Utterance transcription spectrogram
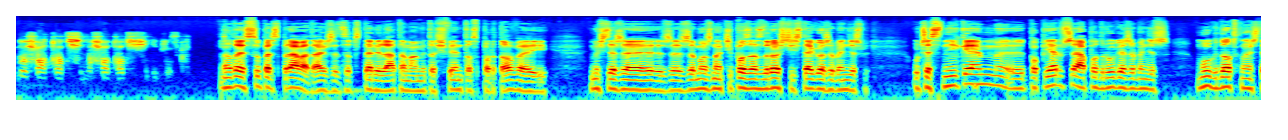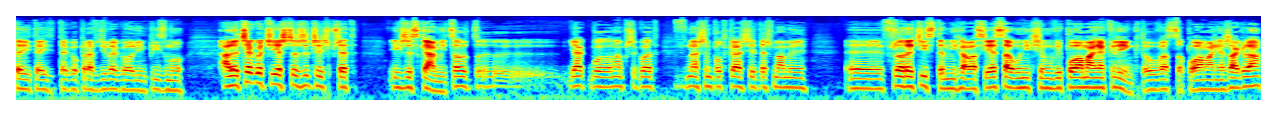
doświadczać, doświadczać igrzysk. No to jest super sprawa, tak, że co 4 lata mamy to święto sportowe i myślę, że, że, że można Ci pozazdrościć tego, że będziesz uczestnikiem y, po pierwsze, a po drugie, że będziesz mógł dotknąć tej, tej, tego prawdziwego olimpizmu. Ale czego Ci jeszcze życzyć przed igrzyskami? Co, co, jak, bo na przykład w naszym podcaście też mamy y, florecistę Michała Siesa, u nich się mówi połamania klink. To u Was co, połamania żagla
